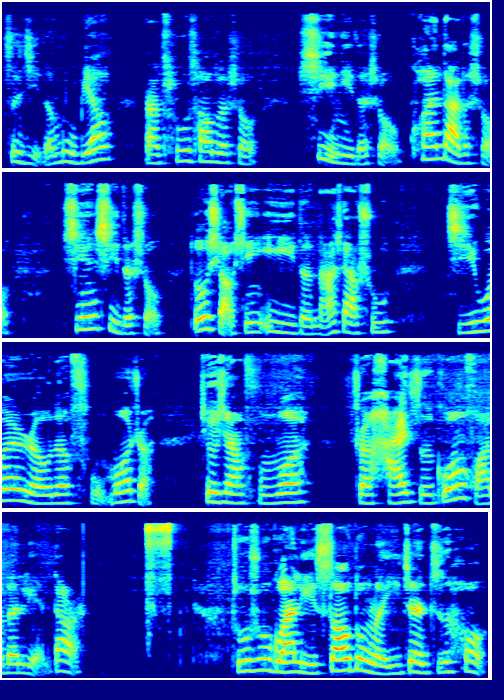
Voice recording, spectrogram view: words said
自己的目标。那粗糙的手、细腻的手、宽大的手、纤细的手，都小心翼翼地拿下书，极温柔地抚摸着，就像抚摸着孩子光滑的脸蛋儿。图书馆里骚动了一阵之后。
